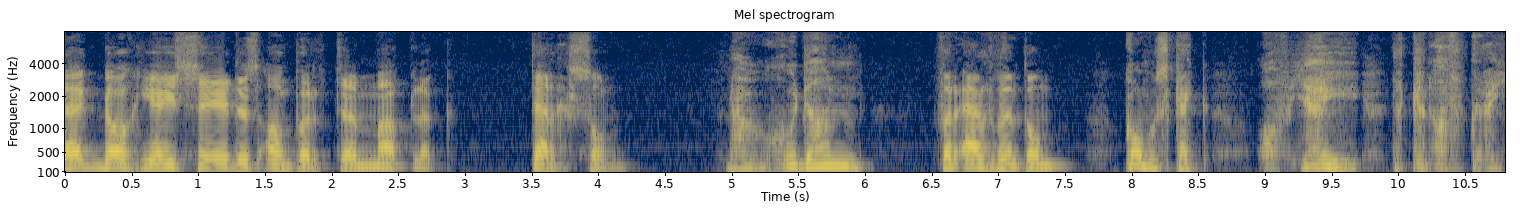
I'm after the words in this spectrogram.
Ek dog jy sê dis amper te maklik. Terg son. Nou goed dan, Vererg wind hom. kom ons kyk of jy dit kan afkry.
